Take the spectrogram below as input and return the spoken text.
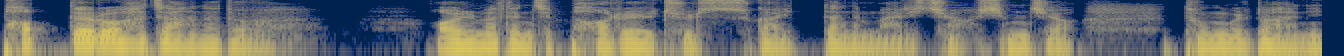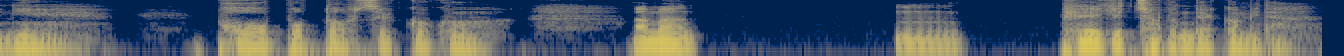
법대로 하지 않아도 얼마든지 벌을 줄 수가 있다는 말이죠. 심지어 동물도 아니니 보호법도 없을 거고 아마 음, 폐기 처분될 겁니다.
